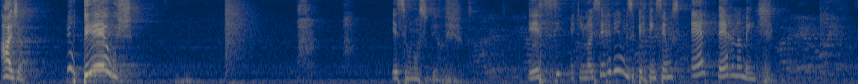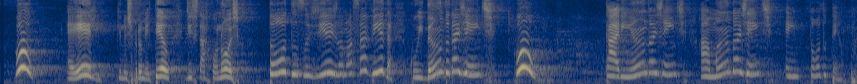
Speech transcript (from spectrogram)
haja. Meu Deus! Esse é o nosso Deus. Esse é quem nós servimos e pertencemos eternamente. Uh! É Ele que nos prometeu de estar conosco todos os dias da nossa vida, cuidando da gente, uh! carinhando a gente, amando a gente em todo o tempo.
